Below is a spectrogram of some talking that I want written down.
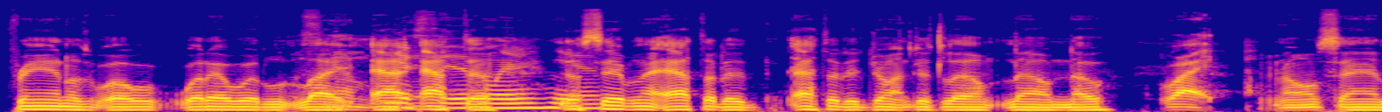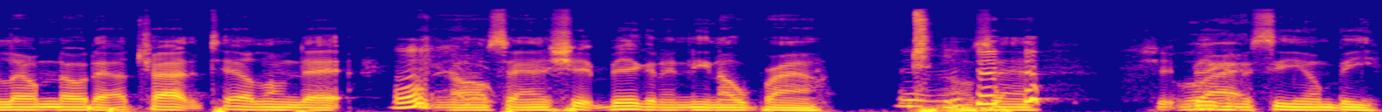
friend or, or whatever, like a- Your after sibling, yeah. your sibling after the after the joint, just let them, let them know. Right. You know what I'm saying? Let them know that I tried to tell them that. You know what I'm saying? Shit bigger than Nino Brown. You know what I'm saying? Shit bigger Right. than CMB.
